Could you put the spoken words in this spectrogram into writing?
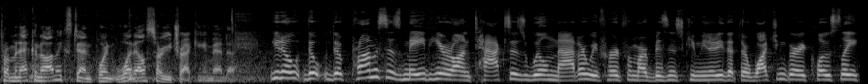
From an economic standpoint, what else are you tracking, Amanda? You know, the, the promises made here on taxes will matter. We've heard from our business community that they're watching very closely.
